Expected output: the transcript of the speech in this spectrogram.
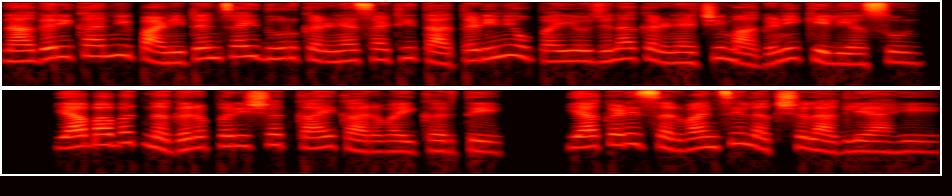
नागरिकांनी पाणीटंचाई दूर करण्यासाठी तातडीने उपाययोजना करण्याची मागणी केली असून याबाबत नगरपरिषद काय कारवाई करते याकडे सर्वांचे लक्ष लागले आहे.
